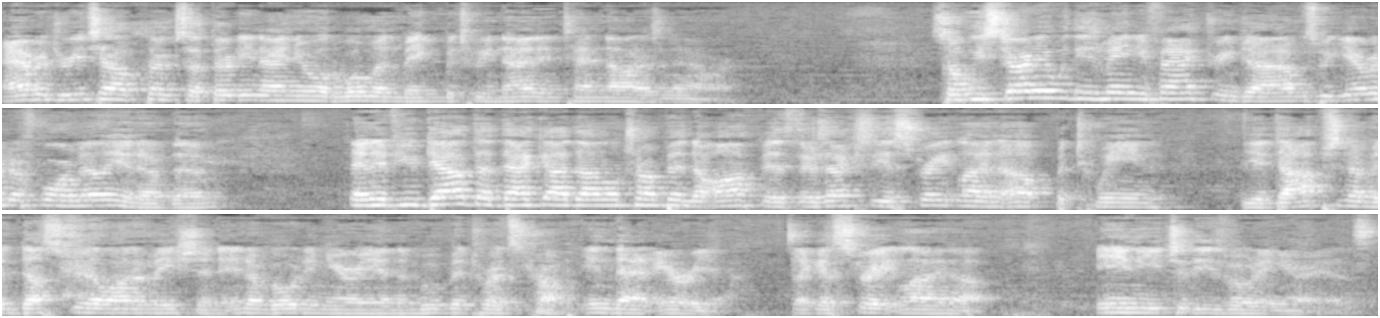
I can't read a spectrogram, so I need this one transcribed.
Average retail clerk's a 39-year-old woman making between 9 and $10 an hour. So we started with these manufacturing jobs. We get rid of 4 million of them. And if you doubt that that got Donald Trump into office, there's actually a straight line up between the adoption of industrial automation in a voting area and the movement towards Trump in that area. It's like a straight line up in each of these voting areas.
